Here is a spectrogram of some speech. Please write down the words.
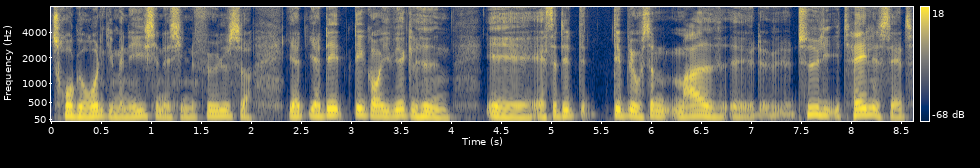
trukket rundt i manesien af sine følelser, ja, ja det, det går i virkeligheden, øh, altså det, det blev sådan meget øh, tydeligt i talesat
